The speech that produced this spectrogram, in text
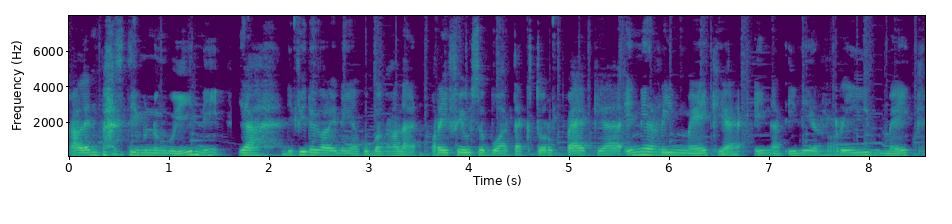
Kalian pasti menunggu ini. Ya, di video kali ini aku bakalan review sebuah tekstur pack ya. Ini remake ya. Ingat ini remake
